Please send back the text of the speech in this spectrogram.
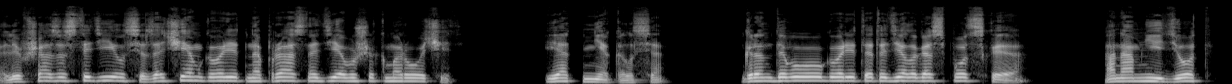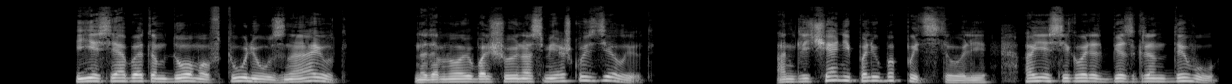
Левша застыдился. Зачем, говорит, напрасно девушек морочить? И отнекался. Грандеву, говорит, это дело господское, а нам не идет. И если об этом дома в Туле узнают, надо мною большую насмешку сделают. Англичане полюбопытствовали, а если, говорят, без грандеву,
